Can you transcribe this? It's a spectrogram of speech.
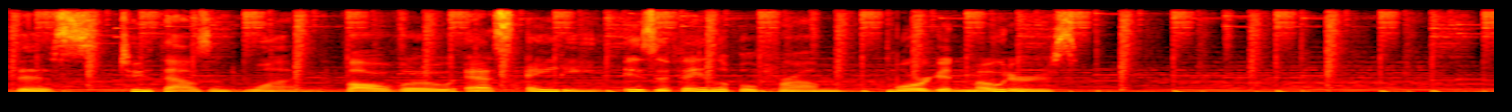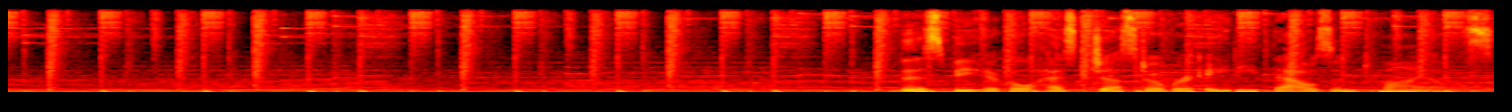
This 2001 Volvo S80 is available from Morgan Motors. This vehicle has just over 80,000 miles.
